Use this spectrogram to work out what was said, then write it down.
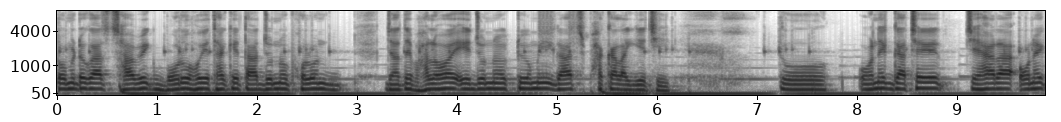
টমেটো গাছ স্বাভাবিক বড় হয়ে থাকে, তার জন্য ফলন যাতে ভালো হয়, এর জন্য একটু আমি গাছ ফাঁকা লাগিয়েছি। তো অনেক গাছের চেহারা অনেক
